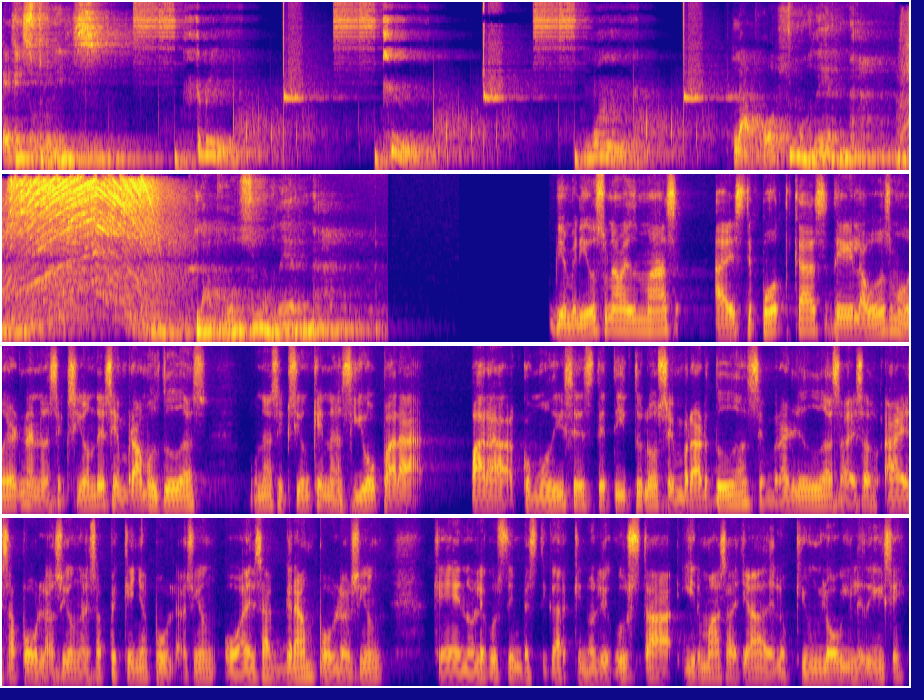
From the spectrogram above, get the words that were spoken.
Esto es 3, 2, 1. La Voz Moderna. La Voz Moderna. Bienvenidos una vez más a este podcast de La Voz Moderna en la sección de Sembramos Dudas, una sección que nació para, para como dice este título, sembrar dudas, sembrarle dudas a esa, a esa población, a esa pequeña población o a esa gran población que no le gusta investigar, que no le gusta ir más allá de lo que un lobby le dice.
